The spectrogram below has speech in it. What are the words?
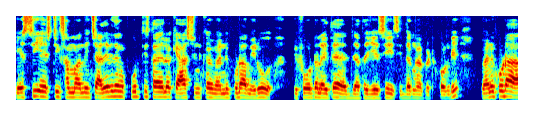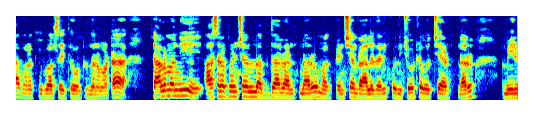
ఎస్సీ ఎస్టీకి సంబంధించి అదేవిధంగా పూర్తి స్థాయిలో క్యాస్ట్ ఇన్కమ్ ఇవన్నీ కూడా మీరు ఈ ఫోటోలు అయితే జత చేసి సిద్ధంగా పెట్టుకోండి. ఇవన్నీ కూడా మనకు ఇవ్వాల్సి అయితే ఉంటుందన్నమాట. చాలా మంది ఆసరా పెన్షన్ లబ్ధిదారులు అంటున్నారు మాకు పెన్షన్ రాలేదని కొన్ని చోట్ల వచ్చాయి అంటున్నారు. మీరు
